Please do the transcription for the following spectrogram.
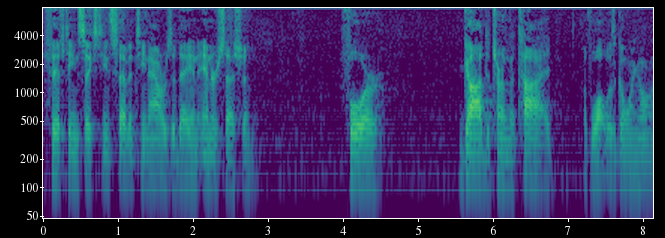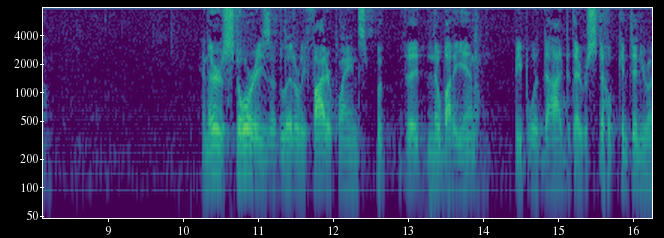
15, 16, 17 hours a day in intercession for God to turn the tide of what was going on. And there's stories of literally fighter planes with the, nobody in them. People had died, but they were still continuing.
